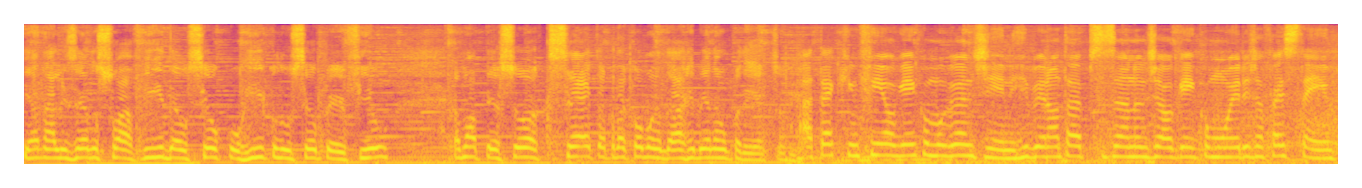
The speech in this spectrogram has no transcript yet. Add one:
e analisando sua vida, o seu currículo, o seu perfil, é uma pessoa certa para comandar Ribeirão Preto. Até que enfim alguém como Gandini. Ribeirão estava precisando de alguém como ele já faz tempo.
